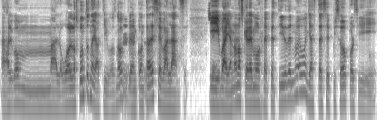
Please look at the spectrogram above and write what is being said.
algo malo o los puntos negativos, ¿no? encontrar ese balance. Y vaya, no nos queremos repetir de nuevo, ya está ese episodio por si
